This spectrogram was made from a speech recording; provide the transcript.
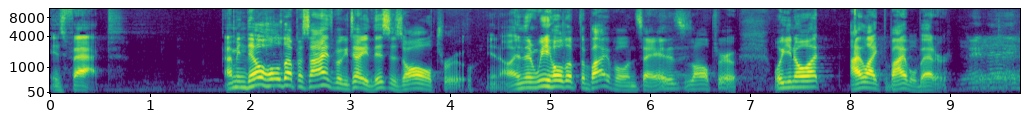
is fact. I mean, they'll hold up a science book and tell you this is all true, you know. And then we hold up the Bible and say, hey, this is all true. Well, you know what? I like the Bible better. Amen.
